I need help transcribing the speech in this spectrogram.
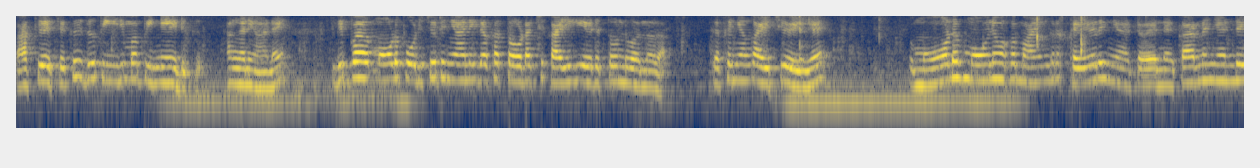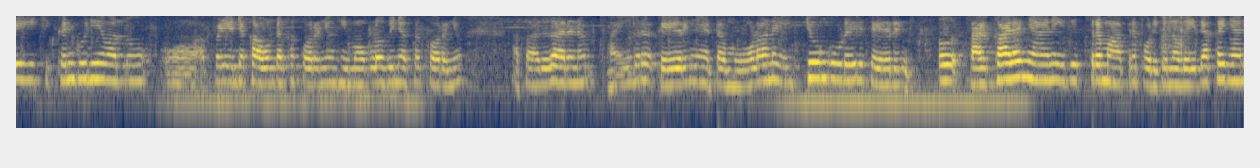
ബാക്കി വെച്ചേക്ക് ഇത് തീരുമ്പോൾ പിന്നെ എടുക്കും. അങ്ങനെയാണേ. ഇതിപ്പോൾ മോൾ പൊടിച്ചിട്ട് ഞാൻ ഇതൊക്കെ തുടച്ച് കഴുകി എടുത്തുകൊണ്ട് വന്നതാണ് ഇതൊക്കെ ഞാൻ കഴിച്ചു കഴിഞ്ഞ് മോളും മോനും ഒക്കെ ഭയങ്കര കെയറിങ് ആട്ടോ എന്നെ. കാരണം എന്റെ ഈ ചിക്കൻ കുനിയ വന്നു. അപ്പോഴെന്റെ കൗണ്ടൊക്കെ കുറഞ്ഞു. ഹിമോഗ്ലോബിനൊക്കെ കുറഞ്ഞു. അപ്പോൾ അത് കാരണം ഭയങ്കര കെയറിങ് കേട്ടോ മോളാണ് ഏറ്റവും കൂടുതൽ കെയറിങ് അപ്പോൾ തൽക്കാലം ഞാൻ ഇത് ഇത്ര മാത്രമേ പൊടിക്കുന്നുള്ളൂ. ഇതൊക്കെ ഞാൻ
